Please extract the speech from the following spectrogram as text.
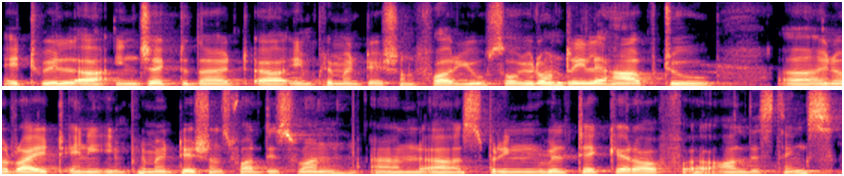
it will uh, inject that uh, implementation for you. So you don't really have to you know write any implementations for this one and spring will take care of all these things.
